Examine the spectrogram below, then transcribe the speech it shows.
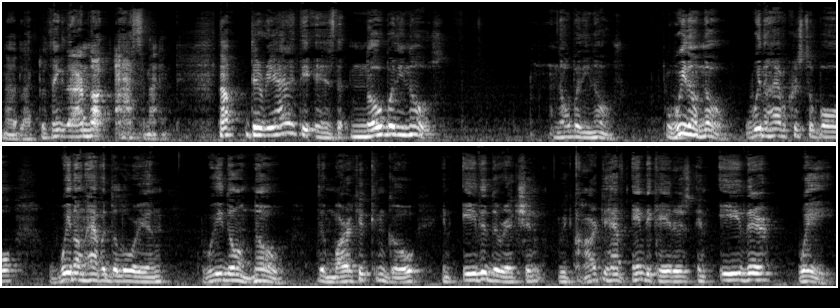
And I'd like to think that I'm not asinine. Now, the reality is that nobody knows. Nobody knows. We don't know. We don't have a crystal ball. We don't have a DeLorean. We don't know. The market can go in either direction. We currently have indicators in either way.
